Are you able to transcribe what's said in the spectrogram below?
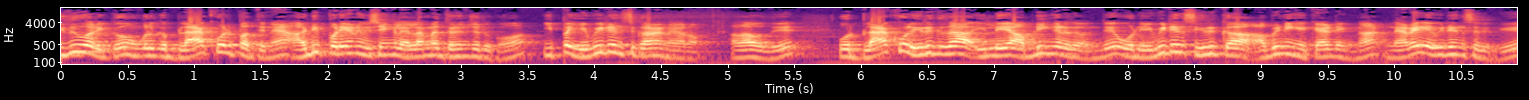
இது வரைக்கும் உங்களுக்கு பிளாக் ஹோல் பற்றின அடிப்படையான விஷயங்கள் எல்லாமே தெரிஞ்சிருக்கும். இப்போ எவிடென்ஸுக்கான நேரம். அதாவது ஒரு பிளாக் ஹோல் இருக்குதா இல்லையா அப்படிங்கிறது வந்து ஒரு எவிடன்ஸ் இருக்கா அப்படின்னு நீங்கள் கேட்டிங்கன்னா நிறைய எவிடன்ஸ் இருக்குது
